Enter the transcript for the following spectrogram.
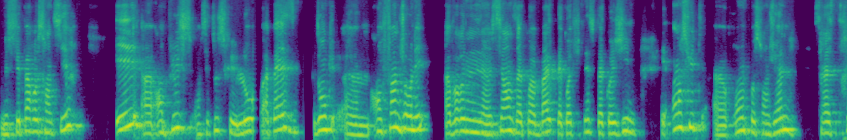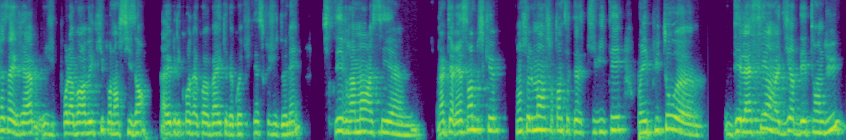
ne se fait pas ressentir. Et euh, en plus, on sait tous que l'eau apaise. Donc, euh, en fin de journée, avoir une séance d'aquabike, d'aquafitness, d'aquagym et ensuite euh, rompre son jeûne, ça reste très agréable pour l'avoir vécu pendant six ans avec les cours d'aquabike et d'aquafitness que je donnais. C'était vraiment assez intéressant puisque non seulement en sortant de cette activité, on est plutôt délassé, on va dire détendu,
